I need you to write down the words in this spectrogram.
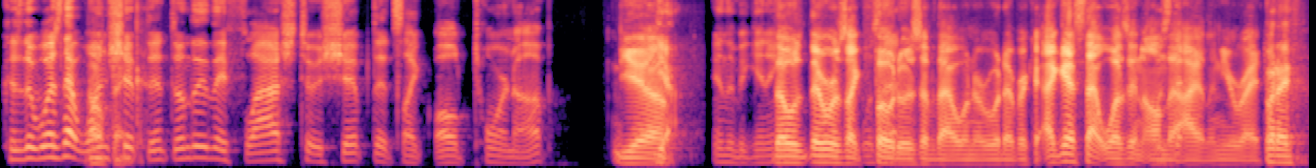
Because there was that one don't ship. think. Don't they? They flashed to a ship that's like all torn up Yeah, Yeah. in the beginning. There was, there was like Was that- photos of that one or whatever. I guess that wasn't on Was the that- island. You're right. But I, I think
